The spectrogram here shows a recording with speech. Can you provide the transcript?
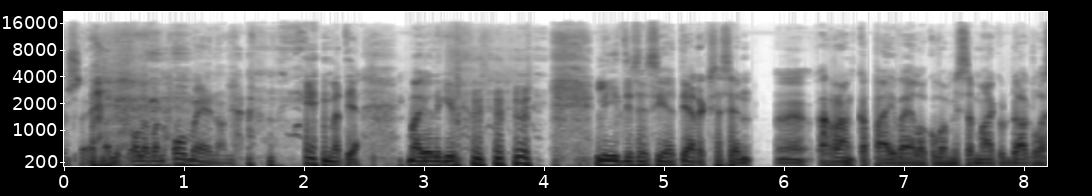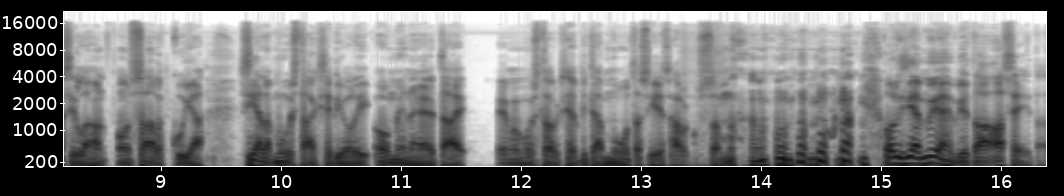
jos se epäilit olevan omenan? en mä tiedä. Mä jotenkin liitin sen siihen, tiedätkö sen rankka päiväelokuva, missä Michael Douglasilla on, on salkku ja siellä muistaakseni oli omena tai en mä muista, oliko siellä mitään muuta siinä salkussa. oli siellä myöhemmin jotain aseita.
